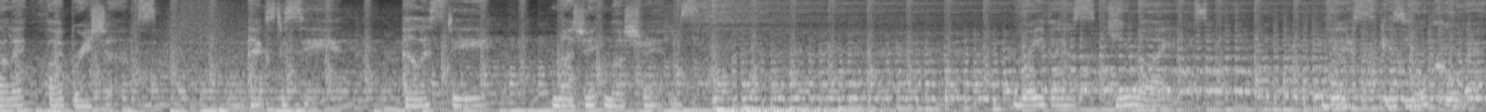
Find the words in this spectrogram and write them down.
psychedelic vibrations, ecstasy, LSD, magic mushrooms. Ravers unite. This is your calling.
